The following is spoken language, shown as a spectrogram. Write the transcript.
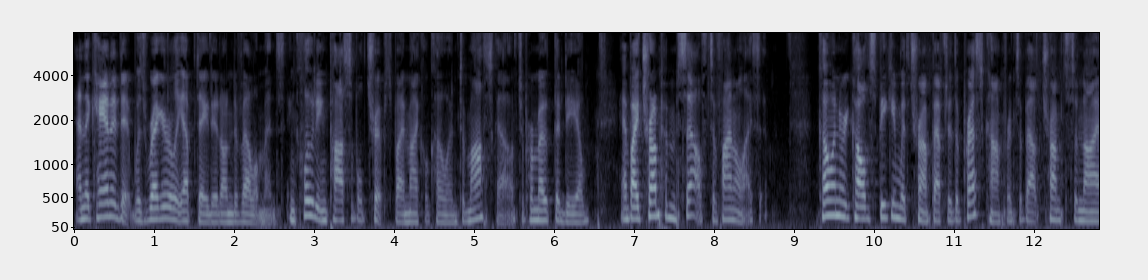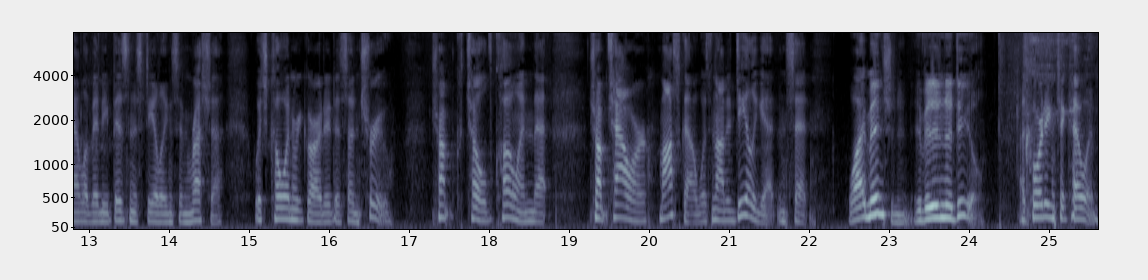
And the candidate was regularly updated on developments, including possible trips by Michael Cohen to Moscow to promote the deal and by Trump himself to finalize it. Cohen recalled speaking with Trump after the press conference about Trump's denial of any business dealings in Russia, which Cohen regarded as untrue. Trump told Cohen that Trump Tower, Moscow, was not a deal yet and said, Why mention it if it isn't a deal? according to Cohen,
